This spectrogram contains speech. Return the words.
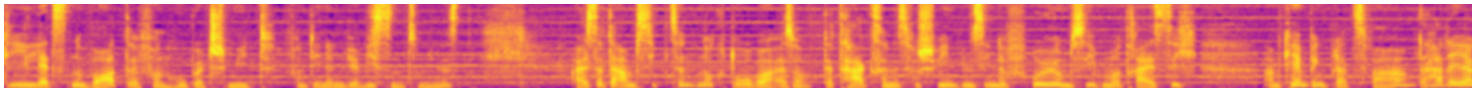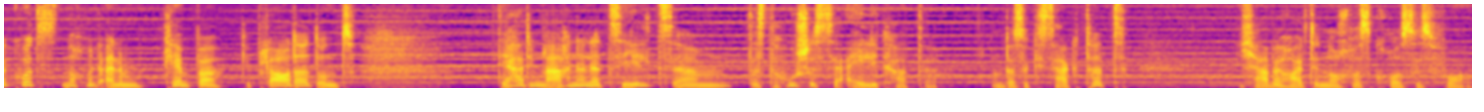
die letzten Worte von Hubert Schmid, von denen wir wissen zumindest. Als er da am 17. Oktober, also der Tag seines Verschwindens in der Früh um 7.30 Uhr am Campingplatz war, da hat er ja kurz noch mit einem Camper geplaudert und der hat im Nachhinein erzählt, ähm, dass der Husch es sehr eilig hatte und dass er gesagt hat, ich habe heute noch was Großes vor.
